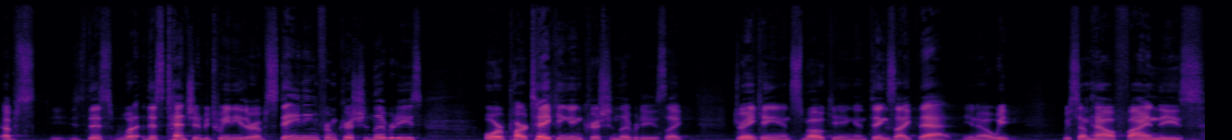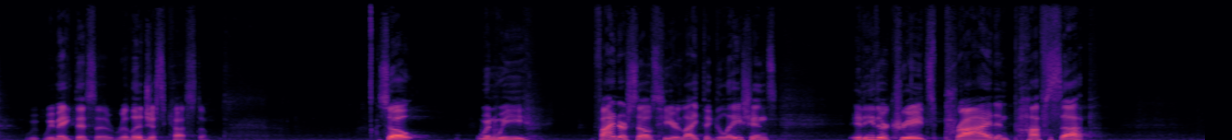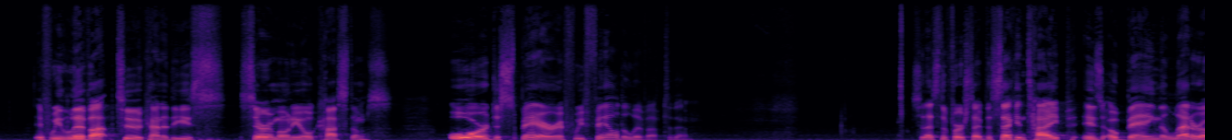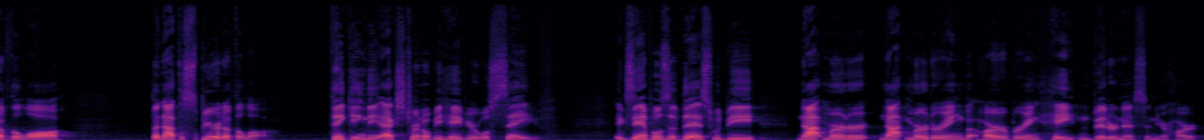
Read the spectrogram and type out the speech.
abs- this what this tension between either abstaining from Christian liberties or partaking in Christian liberties, like drinking and smoking and things like that. You know, we we somehow find these, we, we make this a religious custom. So when we find ourselves here, like the Galatians, it either creates pride and puffs up if we live up to kind of these ceremonial customs, or despair if we fail to live up to them. So that's the first type. The second type is obeying the letter of the law, but not the spirit of the law thinking the external behavior will save. Examples of this would be not, murder, not murdering, but harboring hate and bitterness in your heart.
